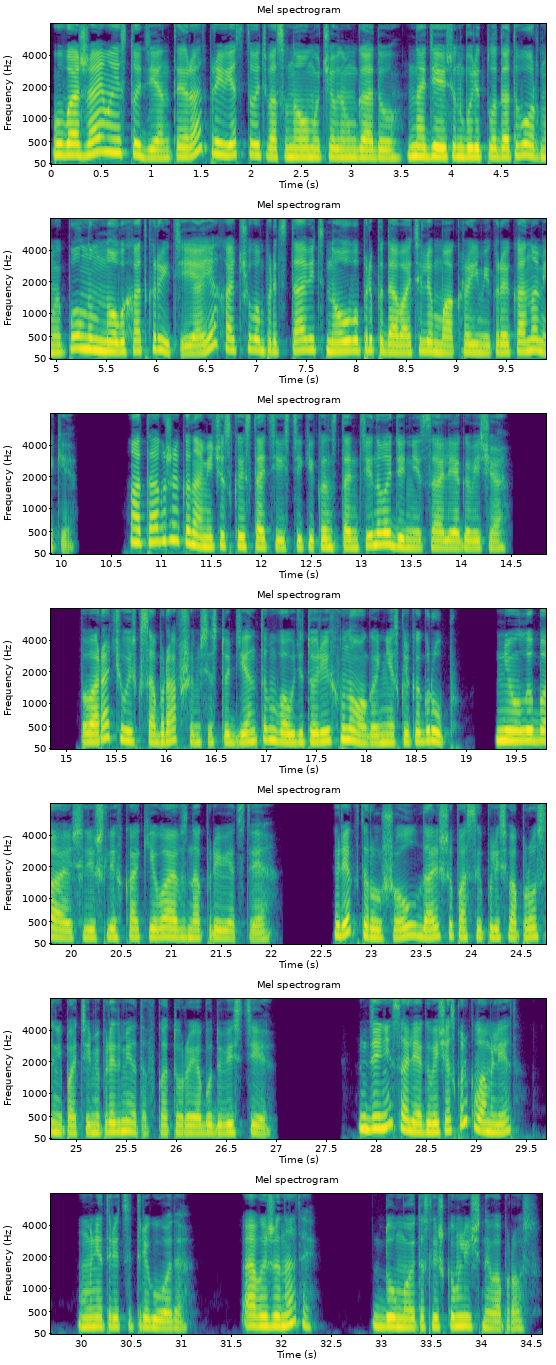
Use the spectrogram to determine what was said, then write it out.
Уважаемые студенты, рад приветствовать вас в новом учебном году. Надеюсь, он будет плодотворным и полным новых открытий, а я хочу вам представить нового преподавателя макро- и микроэкономики, а также экономической статистики Константинова Дениса Олеговича. Поворачиваюсь к собравшимся студентам, в аудитории их много, несколько групп. Не улыбаюсь, лишь слегка киваю в знак приветствия. Ректор ушел, дальше посыпались вопросы не по теме предметов, которые я буду вести. «Денис Олегович, а сколько вам лет?» «Мне 33 года». «А вы женаты?» «Думаю, это слишком личный вопрос».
